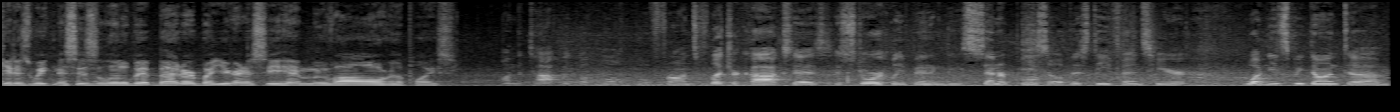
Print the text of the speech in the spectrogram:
get his weaknesses a little bit better. But you're going to see him move all over the place. On the topic of multiple fronts, Fletcher Cox has historically been the centerpiece of this defense here. What needs to be done to,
